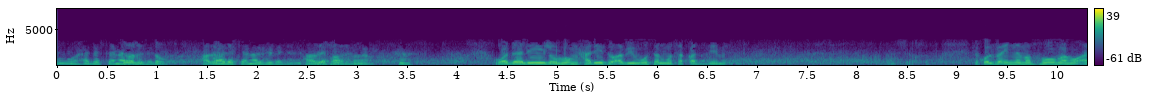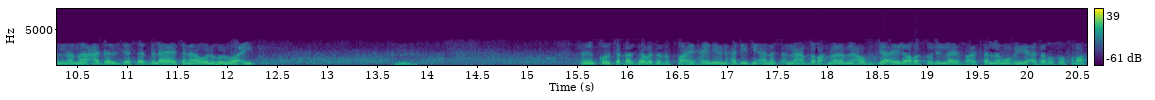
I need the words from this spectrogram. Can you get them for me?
وهذا استعمال دون الثوب. هذا استعمال في البدن. هذا يخالف نعم. ودليلهم حديث أبي موسى المتقدم. يقول فإن مفهومه أن ما عدا الجسد لا يتناوله الوعيد. فإن قلت قد ثبت في الصحيحين من حديث أنس أن عبد الرحمن بن عوف جاء إلى رسول الله صلى الله عليه وسلم وبه أثر صفرة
